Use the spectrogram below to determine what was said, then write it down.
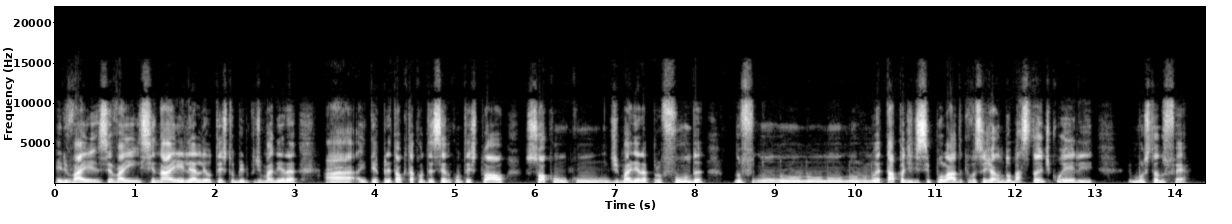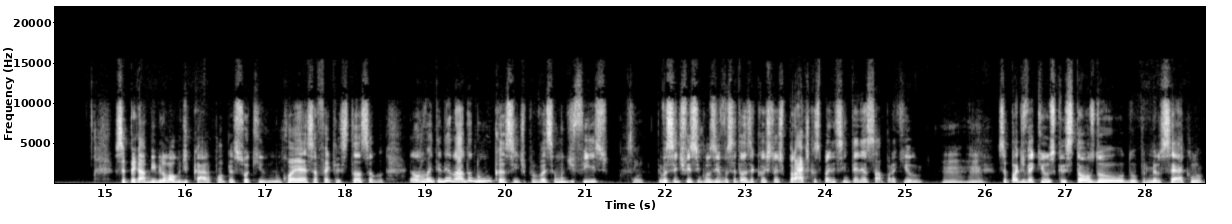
ele vai, você vai ensinar ele a ler o texto bíblico de maneira a, interpretar o que está acontecendo, contextual, só com, com de maneira profunda, no, no, no, no, etapa de discipulado que você já andou bastante com ele, mostrando fé. Você pegar a Bíblia logo de cara pra uma pessoa que não conhece a fé cristã, ela não vai entender nada nunca, assim, tipo, vai ser muito difícil. Sim. E vai ser difícil, inclusive, você trazer questões práticas para ele se interessar por aquilo. Uhum. Você pode ver que os cristãos do, do primeiro século,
